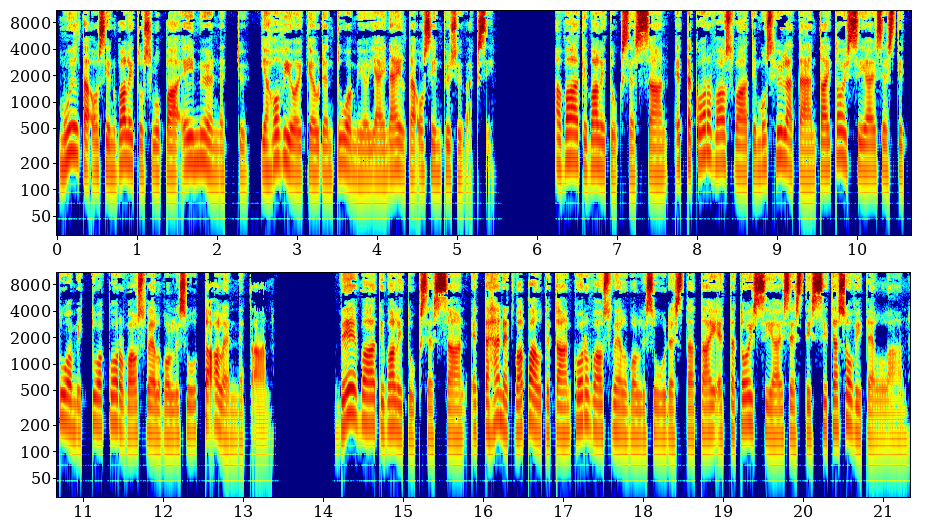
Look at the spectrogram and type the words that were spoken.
Muilta osin valituslupaa ei myönnetty, ja hovioikeuden tuomio jäi näiltä osin pysyväksi. A vaati valituksessaan, että korvausvaatimus hylätään tai toissijaisesti tuomittua korvausvelvollisuutta alennetaan. B vaati valituksessaan, että hänet vapautetaan korvausvelvollisuudesta tai että toissijaisesti sitä sovitellaan.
